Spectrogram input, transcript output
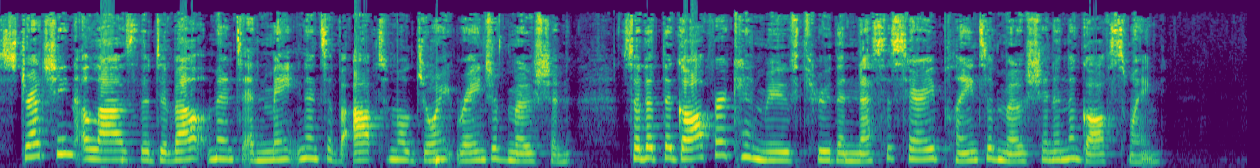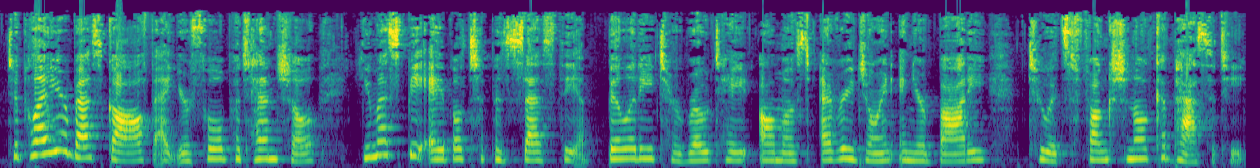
Stretching allows the development and maintenance of optimal joint range of motion so that the golfer can move through the necessary planes of motion in the golf swing. To play your best golf at your full potential, you must be able to possess the ability to rotate almost every joint in your body to its functional capacity.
